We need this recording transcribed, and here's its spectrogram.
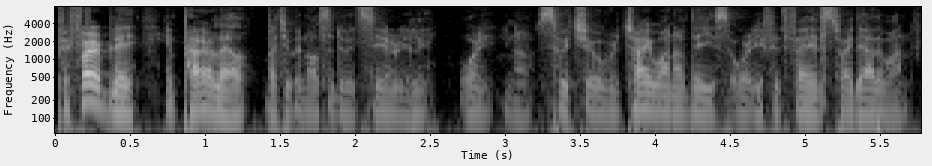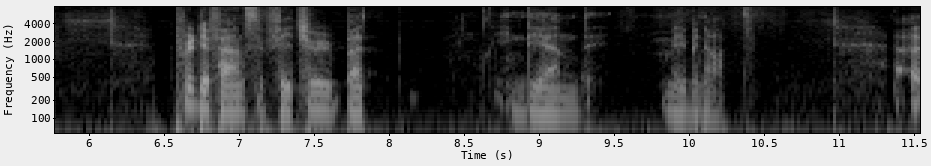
Preferably in parallel, but you can also do it serially or you know switch over, try one of these, or if it fails, try the other one. Pretty fancy feature, but in the end maybe not. Uh,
